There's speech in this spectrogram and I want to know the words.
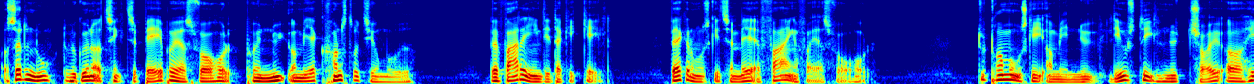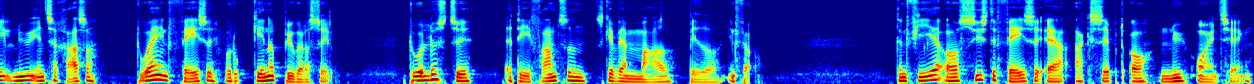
Og så er det nu, du begynder at tænke tilbage på jeres forhold på en ny og mere konstruktiv måde. Hvad var det egentlig, der gik galt? Hvad kan du måske tage med erfaringer fra jeres forhold? Du drømmer måske om en ny livsstil, nyt tøj og helt nye interesser. Du er i en fase, hvor du genopbygger dig selv. Du har lyst til, at det i fremtiden skal være meget bedre end før. Den fjerde og sidste fase er accept og nyorientering.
